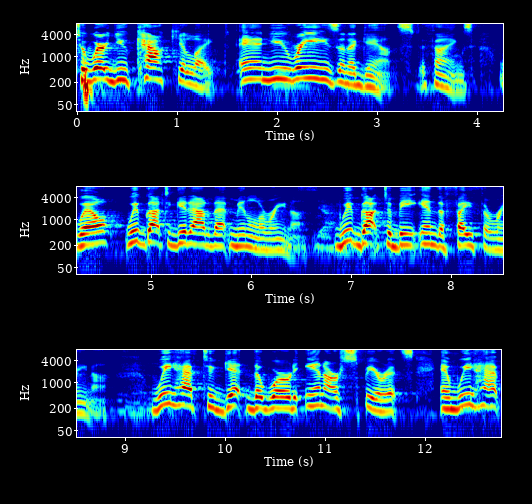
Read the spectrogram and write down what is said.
to where you calculate and you reason against things. Well, we've got to get out of that mental arena. We've got to be in the faith arena. We have to get the word in our spirits and we have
